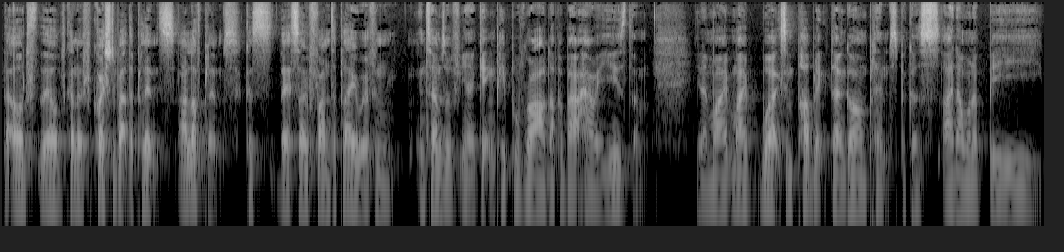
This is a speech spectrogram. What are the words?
that old, the old kind of question about the plinths. I love plinths because they're so fun to play with, and in terms of you know getting people riled up about how he used them. You know, my my works in public don't go on plinths because I don't want to be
